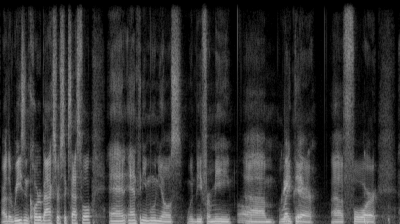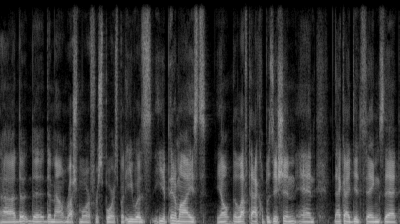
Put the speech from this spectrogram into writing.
are the reason quarterbacks are successful. And Anthony Munoz would be for me um, right there uh, for uh, the, the the Mount Rushmore for sports. But he was he epitomized you know the left tackle position, and that guy did things that.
